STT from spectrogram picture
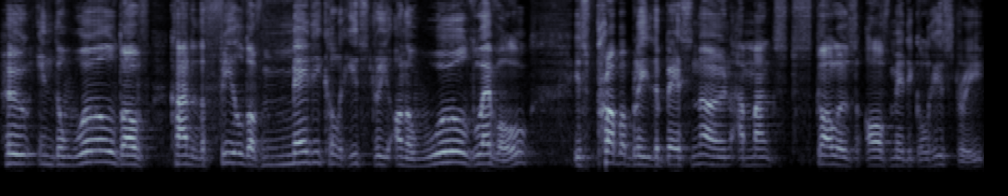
who, in the world of kind of the field of medical history on a world level, is probably the best known amongst scholars of medical history,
